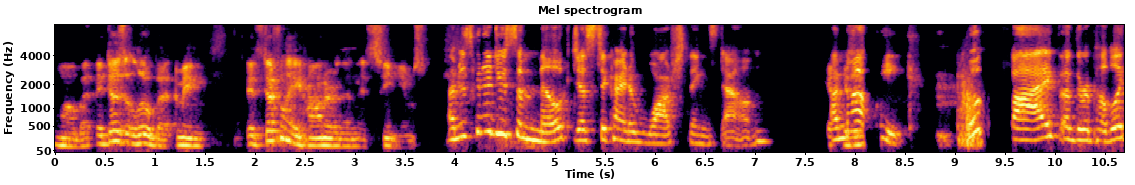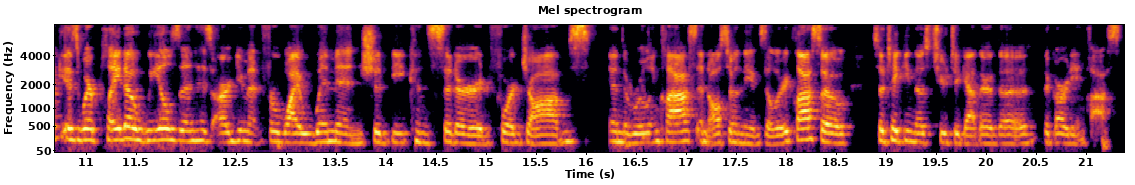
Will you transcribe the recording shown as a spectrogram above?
No, but it does a little bit. I mean, it's definitely hotter than it seems. I'm just going to do some milk just to kind of wash things down. I'm not weak. Book five of the Republic is where Plato wheels in his argument for why women should be considered for jobs in the ruling class and also in the auxiliary class. So, so taking those two together, the the guardian class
